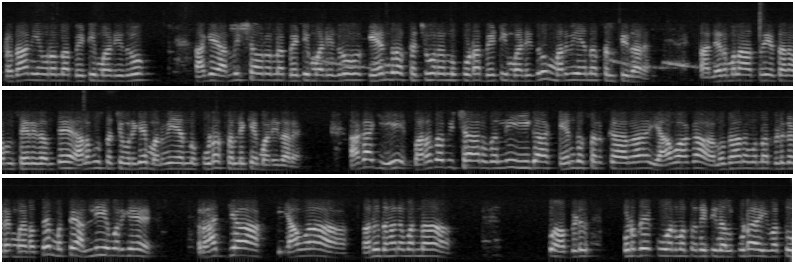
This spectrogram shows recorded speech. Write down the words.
ಪ್ರಧಾನಿಯವರನ್ನ ಭೇಟಿ ಮಾಡಿದ್ರು. ಹಾಗೆ ಅಮಿತ್ ಶಾ ಅವರನ್ನ ಭೇಟಿ ಮಾಡಿದ್ರು. ಕೇಂದ್ರ ಸಚಿವರನ್ನು ಕೂಡ ಭೇಟಿ ಮಾಡಿದ್ರು, ಮನವಿಯನ್ನ ಸಲ್ಲಿಸಿದ್ದಾರೆ. ನಿರ್ಮಲಾ ಸೀತಾರಾಮನ್ ಸೇರಿದಂತೆ ಹಲವು ಸಚಿವರಿಗೆ ಮನವಿಯನ್ನು ಕೂಡ ಸಲ್ಲಿಕೆ ಮಾಡಿದ್ದಾರೆ. ಹಾಗಾಗಿ ಬರದ ವಿಚಾರದಲ್ಲಿ ಈಗ ಕೇಂದ್ರ ಸರ್ಕಾರ ಯಾವಾಗ ಅನುದಾನವನ್ನ ಬಿಡುಗಡೆ ಮಾಡುತ್ತೆ ಮತ್ತೆ ಅಲ್ಲಿಯವರೆಗೆ ರಾಜ್ಯ ಯಾವ ಅನುದಾನವನ್ನ ಬಿಡು, ಕೊಡಬೇಕು ಅನ್ನುವಂತ ನಿಟ್ಟಿನಲ್ಲಿ ಕೂಡ ಇವತ್ತು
